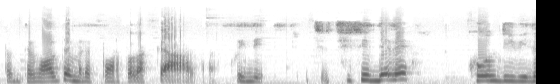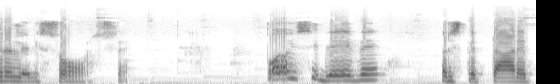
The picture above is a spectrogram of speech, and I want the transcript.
tante volte me le porto da casa, quindi ci, ci si deve condividere le risorse. Poi si deve rispettare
